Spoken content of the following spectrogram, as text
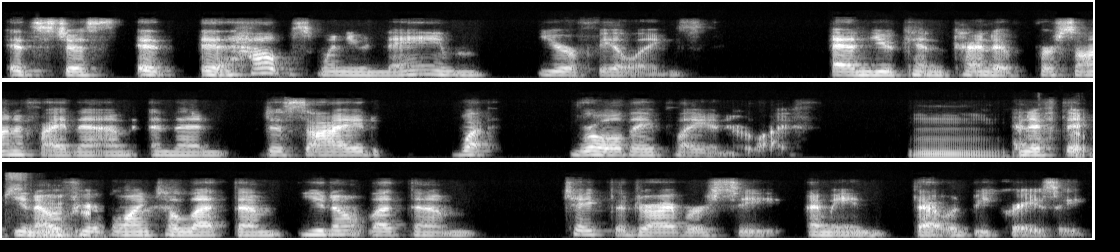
it's just it it helps when you name your feelings and you can kind of personify them and then decide what role they play in your life Mm. and if they you know if you're going to let them you don't let them take the driver's seat i mean that would be crazy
